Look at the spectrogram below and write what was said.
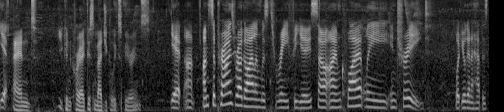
Yep. and you can create this magical experience. Yeah, um, I'm surprised Rug Island was three for you, so I'm quietly intrigued what you're going to have as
